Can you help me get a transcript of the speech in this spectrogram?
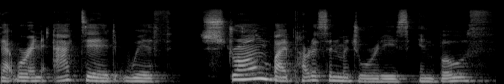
that were enacted with strong bipartisan majorities in both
